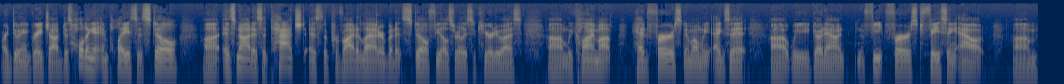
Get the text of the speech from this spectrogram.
are doing a great job just holding it in place. It's still, uh, it's not as attached as the provided ladder, but it still feels really secure to us. Um, we climb up head first, and when we exit, uh, we go down feet first, facing out, um,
